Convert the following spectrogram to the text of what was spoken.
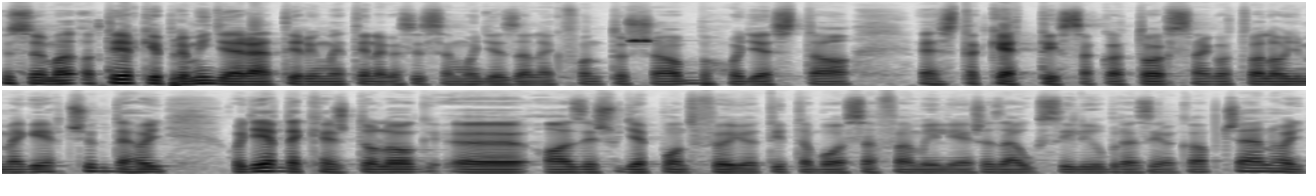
Köszönöm. A térképre mindjárt rátérünk, mert tényleg azt hiszem, hogy ez a legfontosabb, hogy ezt a, ezt a ketté szakadt országot valahogy megértsük, de hogy, hogy érdekes dolog az, és ugye pont följött itt a Bolsa Familia és az Auxilio Brazil kapcsán, hogy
